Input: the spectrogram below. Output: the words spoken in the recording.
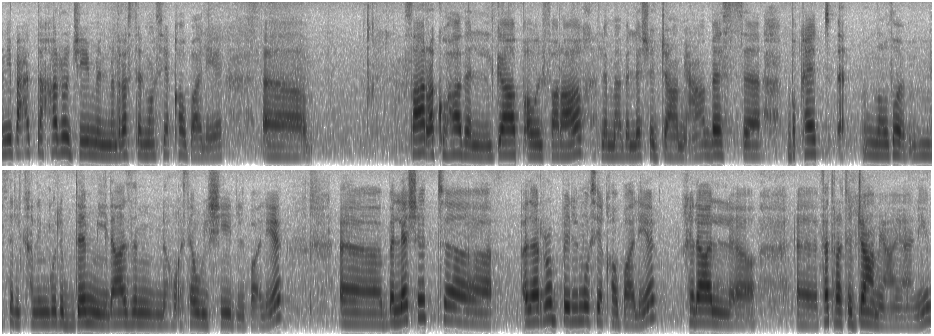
أنا بعد تخرجي من مدرسة الموسيقى وباليه آه صار أكو هذا الجاب أو الفراغ لما بلشت جامعه بس آه بقيت الموضوع مثل خلينا نقول بدمي لازم إنه أسوي شيء للباليه آه بلشت أدرب الموسيقى وباليه خلال فترة الجامعة يعني.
